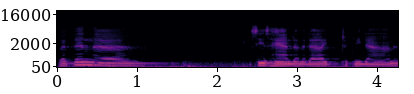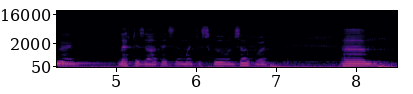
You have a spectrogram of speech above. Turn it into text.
But then uh, I could see his hand on the dial. He took me down, and I left his office and went to school and so forth. Um,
